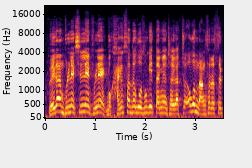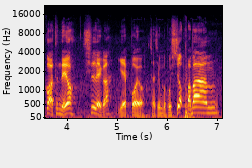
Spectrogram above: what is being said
외관 블랙, 실내 블랙, 뭐 가격 싸다고 소개했다면 저희가 조금 망설였을 것 같은데요. 실내가 예뻐요. 자, 지금부터 보시죠. 빠밤.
